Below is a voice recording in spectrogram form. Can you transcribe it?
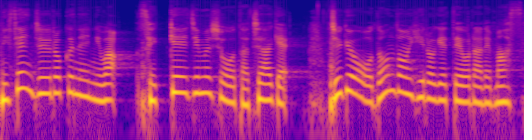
2016年には設計事務所を立ち上げ事業をどんどん広げておられます。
